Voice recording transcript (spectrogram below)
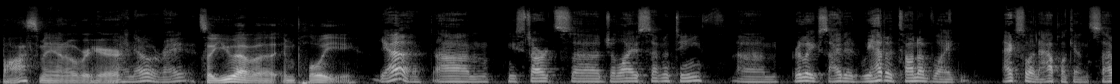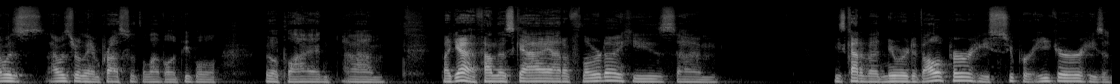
boss man over here. I know, right? So you have a employee. Yeah. Um, he starts uh, July seventeenth. Um, really excited. We had a ton of like excellent applicants. I was I was really impressed with the level of people who applied. Um, but yeah, I found this guy out of Florida. He's um, he's kind of a newer developer. He's super eager. He's a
